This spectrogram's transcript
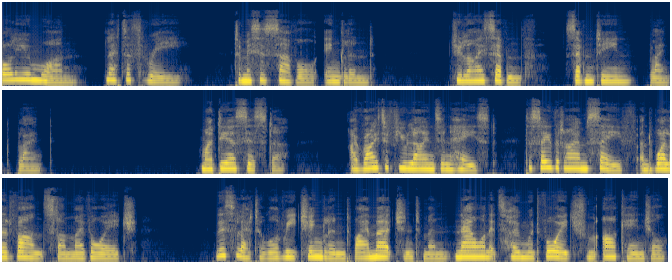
Volume 1, Letter 3, to Mrs. Saville, England, July 7th, 17 My dear Sister, I write a few lines in haste to say that I am safe and well advanced on my voyage. This letter will reach England by a merchantman now on its homeward voyage from Archangel,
